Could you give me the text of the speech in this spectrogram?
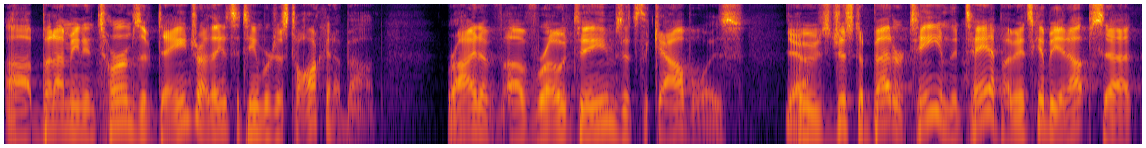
Uh, but I mean, in terms of danger, I think it's the team we're just talking about right? Of, of road teams, it's the Cowboys, Yeah. who's just a better team than Tampa. I mean, it's going to be an upset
